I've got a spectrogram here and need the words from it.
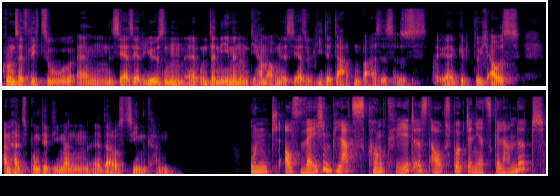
grundsätzlich zu ähm, sehr seriösen äh, Unternehmen und die haben auch eine sehr solide Datenbasis. Also es äh, gibt durchaus Anhaltspunkte, die man äh, daraus ziehen kann. Und auf welchem Platz konkret ist Augsburg denn jetzt gelandet?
